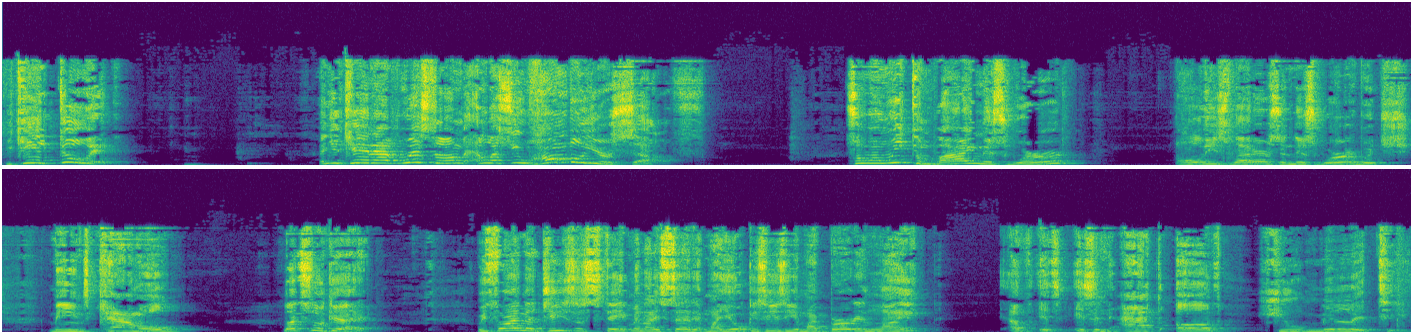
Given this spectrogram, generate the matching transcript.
You can't do it. And you can't have wisdom unless you humble yourself. So when we combine this word, all these letters in this word, which means camel, let's look at it. We find that Jesus' statement, I said it, my yoke is easy and my burden light, is, an act of humility.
